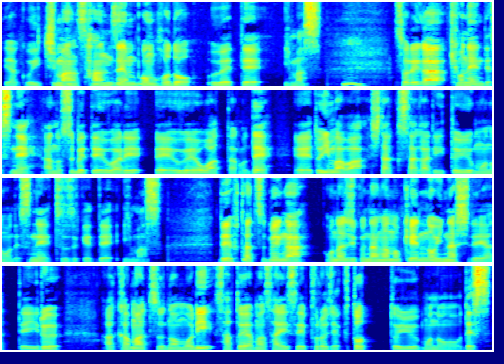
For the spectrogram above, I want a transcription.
約1万3,000本ほど植えています。うん、それが去年ですねあの全て植わり、えー、植え終わったので、えー、と今は下草刈りというものをですね続けています。で2つ目が同じく長野県の伊那市でやっている赤松の森里山再生プロジェクトというものです。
